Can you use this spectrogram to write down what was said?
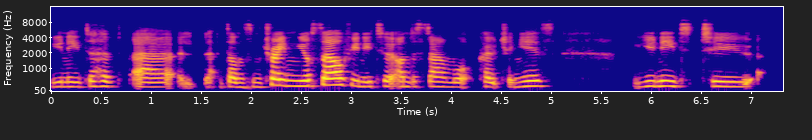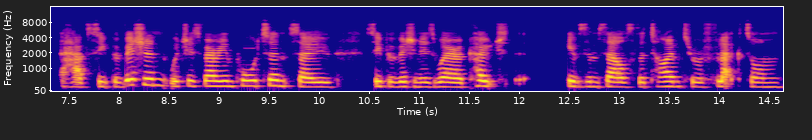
You need to have uh, done some training yourself. You need to understand what coaching is. You need to have supervision, which is very important. So, supervision is where a coach gives themselves the time to reflect on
